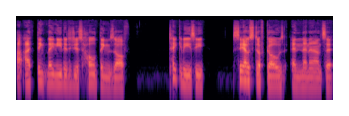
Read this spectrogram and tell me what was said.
I, I think they needed to just hold things off, take it easy, see how stuff goes, and then announce it.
